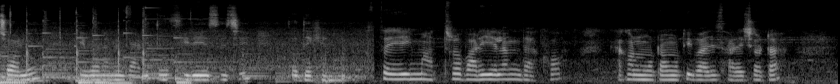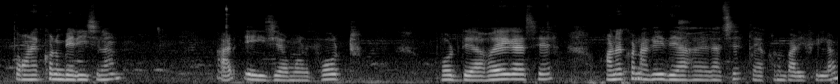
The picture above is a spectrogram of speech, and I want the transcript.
চলো, এবার আমি বাড়িতেও ফিরে এসেছি, তো দেখে নাও। তো এই মাত্র বাড়ি এলাম, দেখো, এখন মোটামুটি বাজে সাড়ে ছটা। তো অনেকক্ষণ বেরিয়েছিলাম। আর এই যে আমার ভোট। ভোট দেওয়া হয়ে গেছে। অনেকক্ষণ আগেই দেওয়া হয়ে গেছে, তো এখন বাড়ি ফিরলাম।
